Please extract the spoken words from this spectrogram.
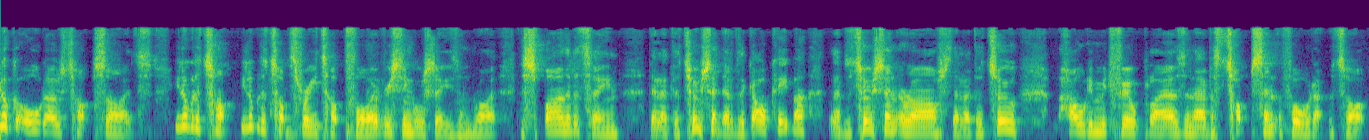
look at all those top sides. You look at the top. You look at the top three, top four every single season. Right? The spine of the team. They'll have the two cent. They'll have the goalkeeper. They'll have the two centre halves. They'll have the two holding midfield players, and they have a top centre forward at the top.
